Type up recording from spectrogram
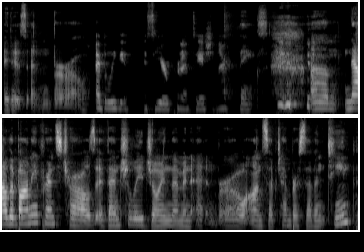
it is Edinburgh. I believe you. I see your pronunciation there. Thanks. um, now, the Bonnie Prince Charles eventually joined them in Edinburgh on September 17th,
